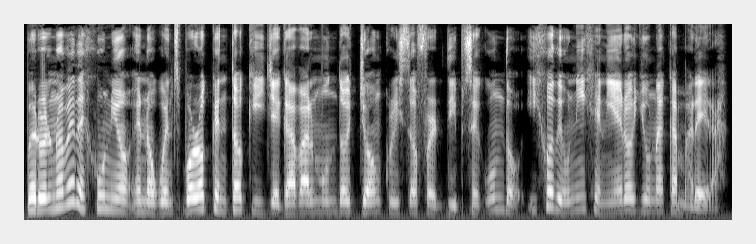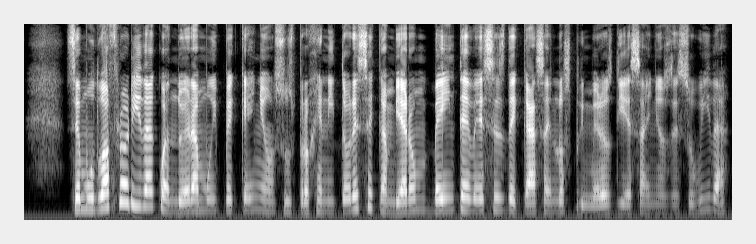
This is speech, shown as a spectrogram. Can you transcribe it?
Pero el 9 de junio en Owensboro, Kentucky, llegaba al mundo John Christopher Deep II, hijo de un ingeniero y una camarera. Se mudó a Florida cuando era muy pequeño, sus progenitores se cambiaron 20 veces de casa en los primeros 10 años de su vida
